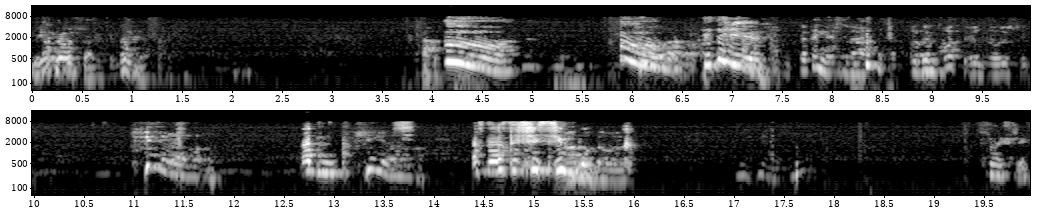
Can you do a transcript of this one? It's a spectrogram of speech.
Я хочу шарики. Дай мне шарики. Та, конечно, один постріл залишить. Од- Хе. Осталось еще А ну. В смысле?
